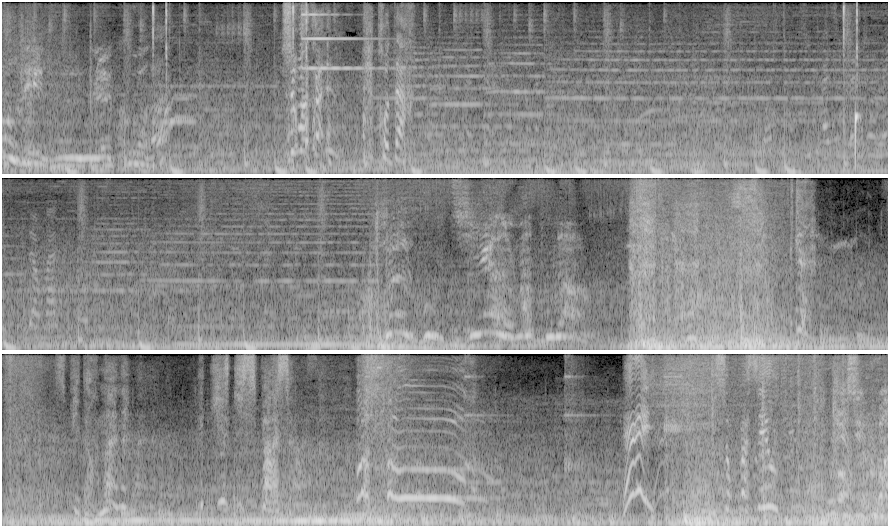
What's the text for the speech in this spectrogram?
Trouvez-vous le Sur votre... Ah, trop tard Spider-Man Mais qu'est-ce qui se passe Au secours Hey Ils sont passés où Laissez-moi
